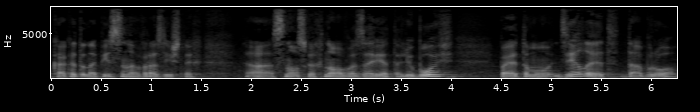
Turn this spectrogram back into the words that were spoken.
как это написано в различных а, сносках Нового Завета. Любовь, поэтому делает добро.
